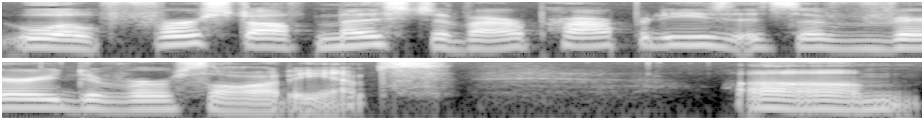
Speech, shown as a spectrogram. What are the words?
well, first off, most of our properties it's a very diverse audience. Um,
